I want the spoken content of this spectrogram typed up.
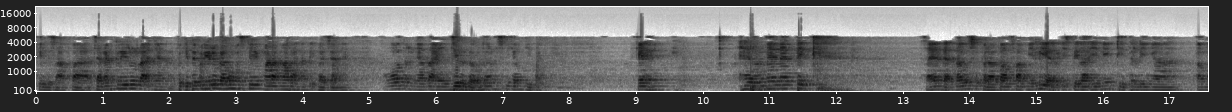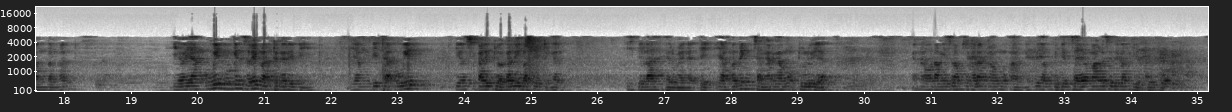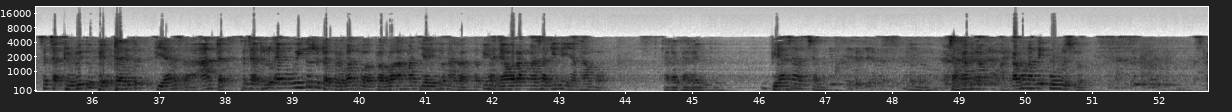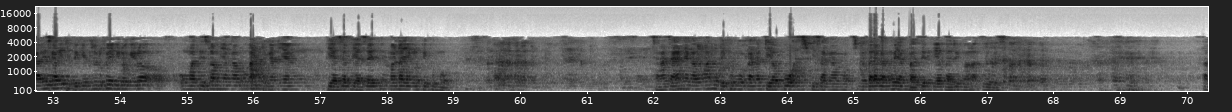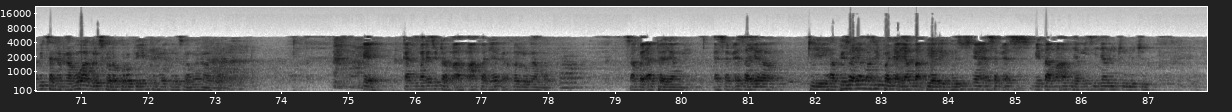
filsafat. Jangan keliru raknya. Begitu keliru kamu mesti marah-marah nanti bacanya. Oh, ternyata Injil tuh. Kan mesti kamu gitu. Oke. Okay. Hermeneutik. Saya tidak tahu seberapa familiar istilah ini di telinga teman-teman. Ya yang UIN mungkin sering lah dengar ini. Yang tidak UIN Ya sekali dua kali pasti dengar Istilah hermeneutik Yang penting jangan ngamuk dulu ya. Karena orang Islam sekarang ngamukan. Itu yang bikin saya males itu kan gitu Sejak dulu itu beda itu biasa Ada Sejak dulu MUI itu sudah berfatwa Bahwa Ahmadiyah itu haram Tapi hanya orang masa kini yang ngamuk Gara-gara itu Biasa aja Iya. Jangan ngamuan, kamu nanti kurus loh. Sekali-sekali dibikin survei kira-kira umat Islam yang ngamuan dengan yang biasa-biasa itu mana yang lebih gemuk? Jangan-jangan yang ngamuan lebih gemuk karena dia puas bisa ngamuk. Sementara kamu yang batin tiap hari malah kurus. Tapi jangan kamu terus gara-gara pingin gemuk terus kamu ngamuk. Oke. Kan kemarin sudah maaf-maafan ya, nggak perlu ngamuk. Sampai ada yang SMS saya di HP saya masih banyak yang tak biarin, khususnya SMS minta maaf yang isinya lucu-lucu.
